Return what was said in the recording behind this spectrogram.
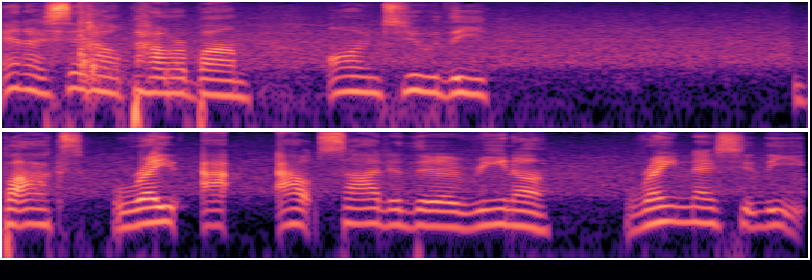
And a sit-out powerbomb onto the box right outside of the arena, right next to the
